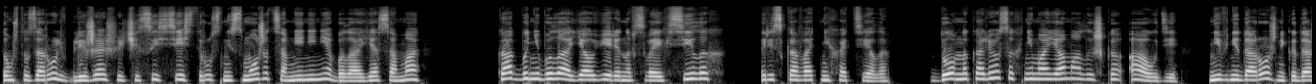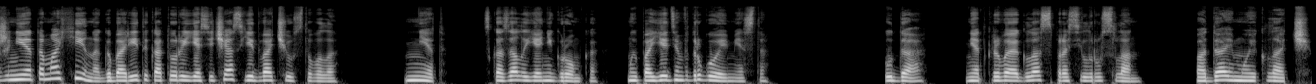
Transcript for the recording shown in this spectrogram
В том, что за руль в ближайшие часы сесть Рус не сможет, сомнений не было, а я сама... Как бы ни была я уверена в своих силах, рисковать не хотела. Дом на колесах не моя малышка Ауди, не внедорожник и даже не эта махина, габариты которой я сейчас едва чувствовала. «Нет», — сказала я негромко, — «мы поедем в другое место». «Куда?» — не открывая глаз, спросил Руслан. «Подай мой клатч».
